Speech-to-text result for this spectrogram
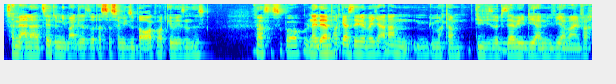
Das hat mir einer erzählt und die meinte so, dass das irgendwie super awkward gewesen ist. Was ist super awkward? Nein, der Podcast, den welche anderen gemacht haben, die, die so dieselbe Idee hatten wie wir, aber einfach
